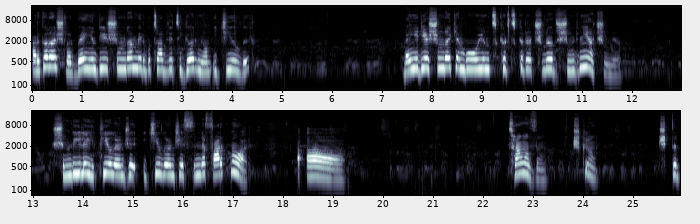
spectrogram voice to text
arkadaşlar ben 7 yaşımdan beri bu tableti görmüyorum 2 yıldır. Ben 7 yaşımdayken bu oyun tıkır tıkır açılıyordu. Şimdi niye açılmıyor? Şimdi ile 2 yıl önce 2 yıl öncesinde fark mı var? Aa. Tamam o zaman. Çıkıyorum. Çıktım.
